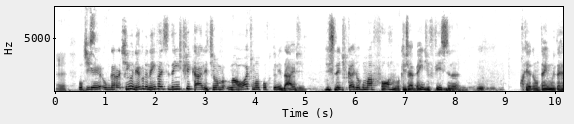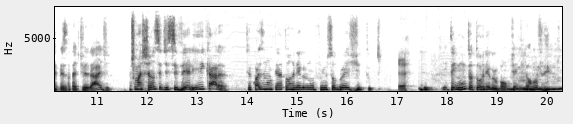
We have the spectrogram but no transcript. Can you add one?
É. Porque Diz- um garotinho negro nem vai se identificar. Ele tinha uma, uma ótima oportunidade de se identificar de alguma forma, o que já é bem difícil, né? Porque não tem muita representatividade. Tinha uma chance de se ver ali e, cara, você quase não tem ator negro num filme sobre o Egito. É. E, e tem muito ator negro bom, gente, pelo amor de Deus.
